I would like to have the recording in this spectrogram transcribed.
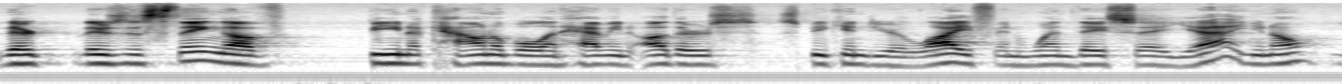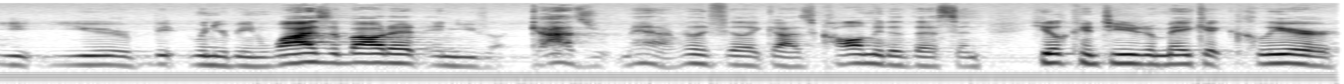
there, there's this thing of being accountable and having others speak into your life. And when they say, yeah, you know, you, are when you're being wise about it and you like, God's, man, I really feel like God's called me to this. And He'll continue to make it clear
